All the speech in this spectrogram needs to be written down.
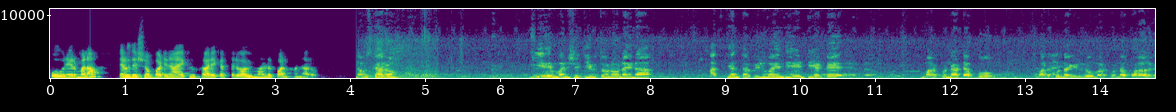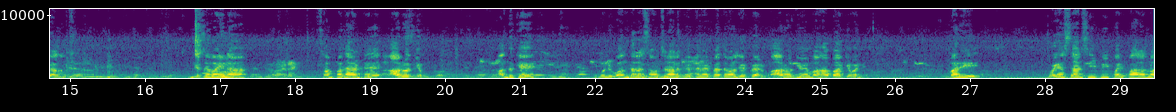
పోగు నిర్మల తెలుగుదేశం పార్టీ నాయకులు కార్యకర్తలు అభిమానులు పాల్గొన్నారు. నమస్కారం. ఏ మనిషి జీవితంలోనైనా అత్యంత విలువైంది ఏంటి అంటే మనకున్న డబ్బు మనకున్న ఇల్లు మనకున్న పొలాలు కాదు. నిజమైన సంపద అంటే ఆరోగ్యం. అందుకే కొన్ని వందల సంవత్సరాల క్రితమే పెద్దవాళ్ళు చెప్పారు ఆరోగ్యమే మహాభాగ్యం అని. మరి వైఎస్ఆర్సీపీ పరిపాలనలో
